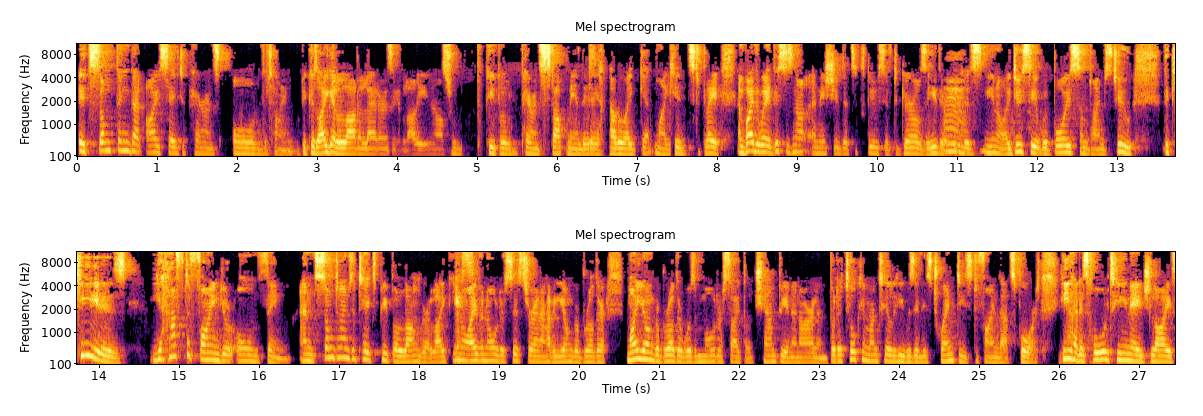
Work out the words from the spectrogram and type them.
It's something that I say to parents all the time because I get a lot of letters, I get a lot of emails from people, parents stop me and they say, How do I get my kids to play? And by the way, this is not an issue that's exclusive to girls either Mm. because, you know, I do see it with boys sometimes too. The key is you have to find your own thing. And sometimes it takes people longer. Like, you know, I have an older sister and I have a younger brother. My younger brother was a motorcycle champion in Ireland, but it took him until he was in his 20s to find that sport. He had his whole teenage life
